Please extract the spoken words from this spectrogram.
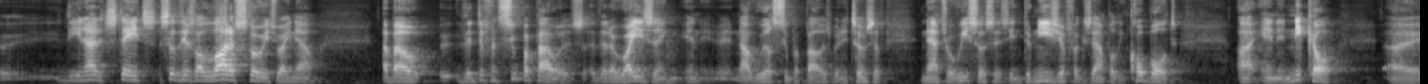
uh, the United States, so there's a lot of stories right now about the different superpowers that are rising in not real superpowers, but in terms of natural resources. Indonesia, for example, in cobalt uh, and in nickel. Uh,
